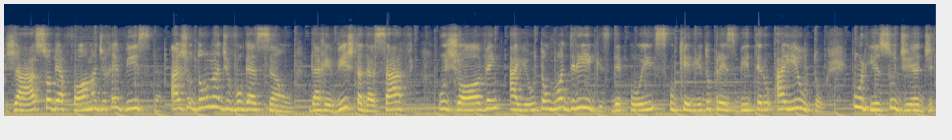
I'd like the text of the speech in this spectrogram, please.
já sob a forma de revista. Ajudou na divulgação da revista da SAF o jovem Ailton Rodrigues, depois o querido presbítero Ailton. Por isso, dia de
